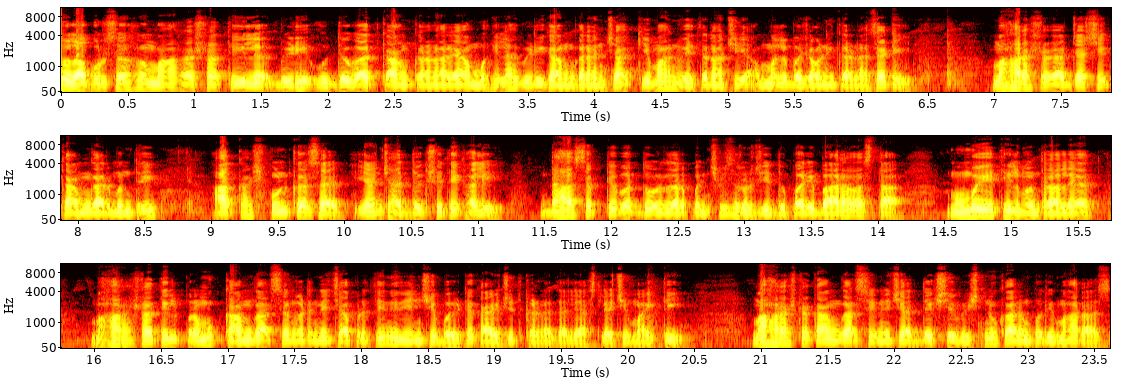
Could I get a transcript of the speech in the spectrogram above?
सोलापूरसह महाराष्ट्रातील बिडी उद्योगात काम करणाऱ्या महिला बिडी कामगारांच्या किमान वेतनाची अंमलबजावणी करण्यासाठी महाराष्ट्र राज्याचे कामगार मंत्री आकाश पुणकर साहेब यांच्या अध्यक्षतेखाली दहा सप्टेंबर दोन हजार पंचवीस रोजी दुपारी बारा वाजता मुंबई येथील मंत्रालयात महाराष्ट्रातील प्रमुख कामगार संघटनेच्या प्रतिनिधींची बैठक आयोजित करण्यात आली असल्याची माहिती महाराष्ट्र कामगार सेनेचे अध्यक्ष विष्णू कारंपुरी महाराज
